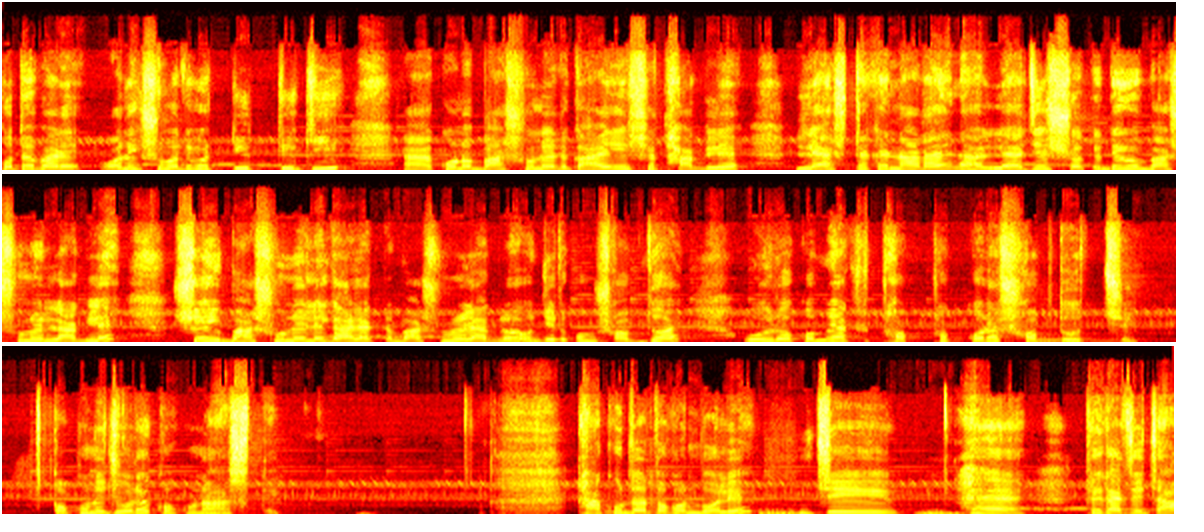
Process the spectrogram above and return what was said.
হতে পারে। অনেক সময় দেখবে টিকটিকি কোনো বাসনের গায়ে এসে থাকলে ল্যাজটাকে নাড়ায় না, ল্যাজের সাথে দেখবে বাসনে লাগলে, সেই বাসনে লেগে আর একটা বাসনে লাগলেও যেরকম শব্দ হয়, ওই রকমই একটা ঠক ঠক করে শব্দ হচ্ছে। কখনো জোরে, কখনো আসতে। ঠাকুরদা তখন বলে যে হ্যাঁ ঠিক আছে, যা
